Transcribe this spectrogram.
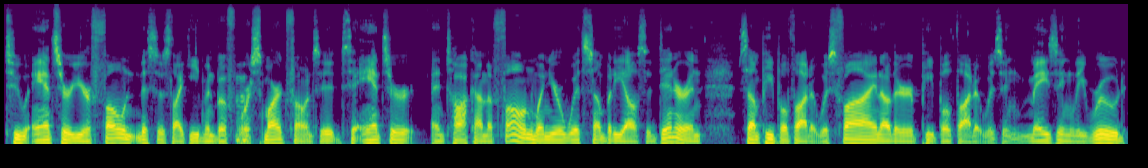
to answer your phone? This is like even before mm. smartphones it, to answer and talk on the phone when you're with somebody else at dinner. And some people thought it was fine, other people thought it was amazingly rude,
